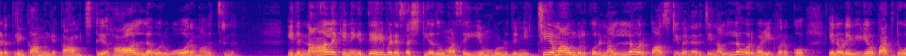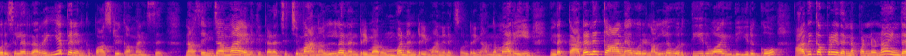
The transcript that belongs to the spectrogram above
இடத்துலையும் காமுங்க. காமிச்சிட்டு ஹாலில் ஒரு ஓரமாக வச்சுருங்க. இது நாளைக்கு நீங்கள் தேய்பிர சஷ்டி அதுவுமா செய்யும் பொழுது நிச்சயமாக உங்களுக்கு ஒரு நல்ல ஒரு பாசிட்டிவ் எனர்ஜி நல்ல ஒரு வழி பிறக்கும். என்னுடைய வீடியோ பார்த்துட்டு ஒரு சிலர் நிறைய பேர் எனக்கு பாசிட்டிவ் கமெண்ட்ஸு நான் செஞ்சம்மா எனக்கு கிடச்சிச்சுமா நல்ல நன்றிம்மா ரொம்ப நன்றிம்மான்னு எனக்கு சொல்கிறீங்க அந்த மாதிரி இந்த கடனுக்கான ஒரு நல்ல ஒரு தீர்வாக இது இருக்கும். அதுக்கப்புறம் இது என்ன பண்ணோன்னா இந்த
